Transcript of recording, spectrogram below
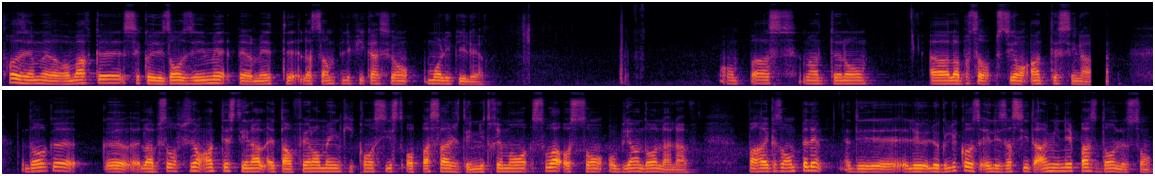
Troisième remarque, c'est que les enzymes permettent la simplification moléculaire. On passe maintenant à l'absorption intestinale. Donc, l'absorption intestinale est un phénomène qui consiste au passage des nutriments soit au sang ou bien dans la lave. Par exemple, le, glucose et les acides aminés passent dans le sang.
